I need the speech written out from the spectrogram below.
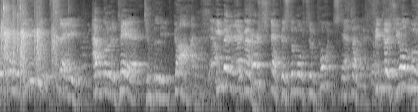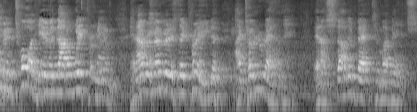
It's when you say, I'm going to dare to believe God. Yeah. Even that first step is the most important step because you're moving toward Him and not away from Him. And I remember as they prayed, I turned around and I started back to my bench.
